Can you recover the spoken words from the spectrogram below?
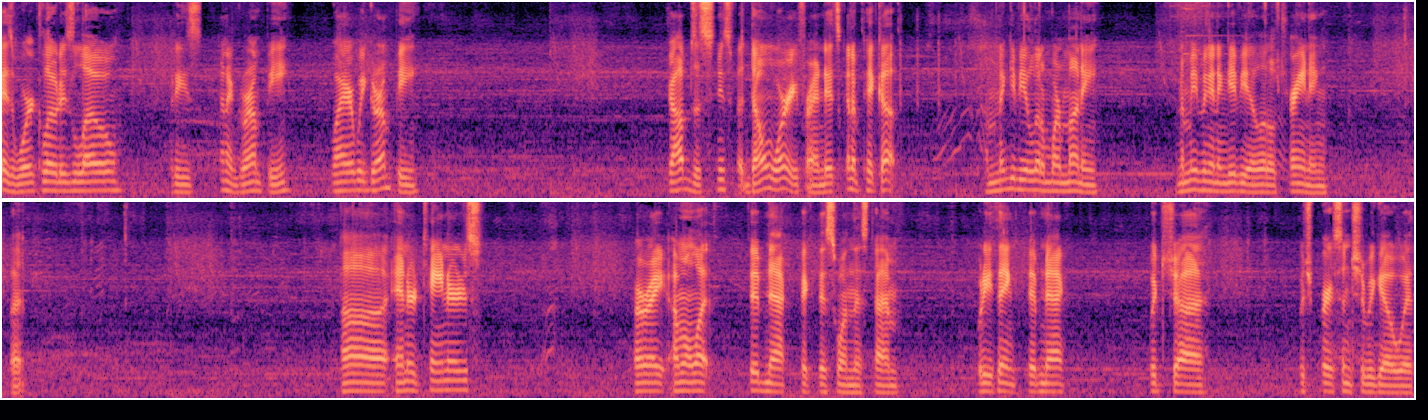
guy's workload is low, but he's kind of grumpy. Why are we grumpy? Job's a snooze but Don't worry, friend. It's going to pick up. I'm going to give you a little more money. And I'm even going to give you a little training. But... Uh, entertainers. Alright, I'm going to let Fibnac pick this one this time. What do you think, Fibnac? Which, uh... Which person should we go with?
